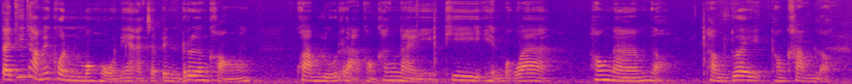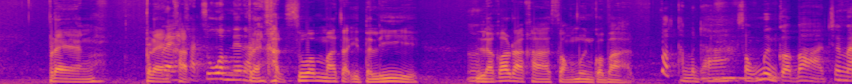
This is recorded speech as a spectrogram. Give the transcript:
แต่ที่ทำให้คนโมโหเนี่ยอาจจะเป็นเรื่องของความหรูหราของข้างในที่เห็นบอกว่าห้องน้ำเหรอทำด้วยทองคำเหรอ แปลงแปลงแปรงขัดขัดส้วมเนี่ยนะแปลงขัดส้วมมาจากอิตาลี แล้วก็ราคา 20,000 กว่าบาทก็ธรรมดาสองหมื่นกว่าบาทใช่ไหม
